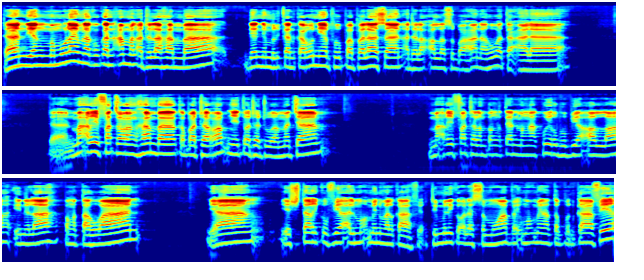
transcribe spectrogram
Dan yang memulai melakukan amal adalah hamba dan yang memberikan karunia berupa balasan adalah Allah Subhanahu wa taala. Dan makrifat seorang hamba kepada Rabbnya itu ada dua macam. Makrifat dalam pengertian mengakui rububiyah Allah inilah pengetahuan yang yashtariku fiya al-mu'min wal kafir. Dimiliki oleh semua baik mukmin ataupun kafir,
